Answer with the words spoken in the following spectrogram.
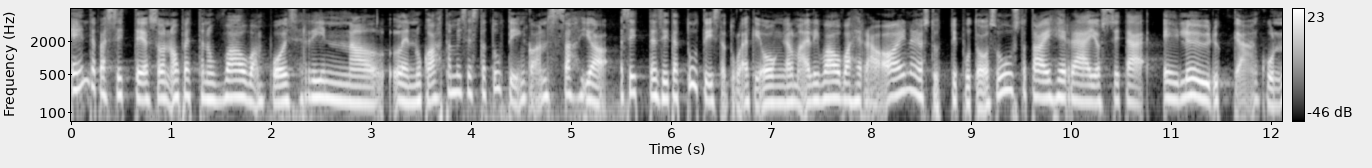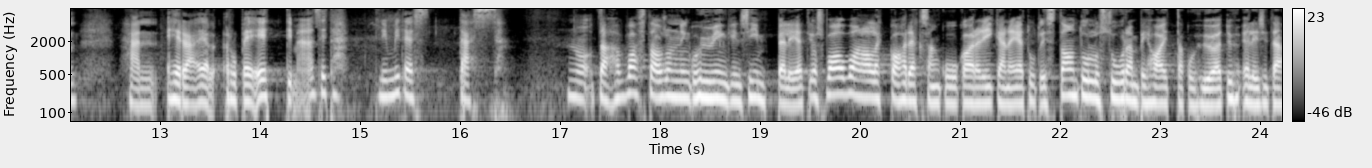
Entäpä sitten, jos on opettanut vauvan pois rinnalle nukahtamisesta tutin kanssa ja sitten siitä tutista tuleekin ongelma, eli vauva herää aina, jos tutti putoo suusta tai herää, jos sitä ei löydykään, kun hän herää ja rupeaa etsimään sitä. Niin miten tässä? No tähän vastaus on niin kuin hyvinkin simppeli, että jos vauva on alle kahdeksan kuukauden ikäinen ja tutista on tullut suurempi haitta kuin hyöty, eli sitä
